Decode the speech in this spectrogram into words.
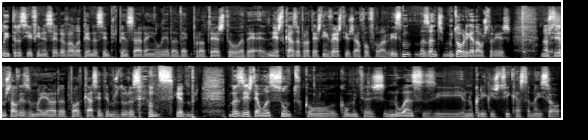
literacia financeira, vale a pena sempre pensar em ler a DEC Proteste, ou DEC, neste caso a Proteste Investe, eu já vou falar disso, mas antes, muito obrigado aos três. Nós fizemos talvez o maior podcast em termos de duração de sempre, mas este é um assunto com, com muitas nuances e eu não queria que isto ficasse também só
